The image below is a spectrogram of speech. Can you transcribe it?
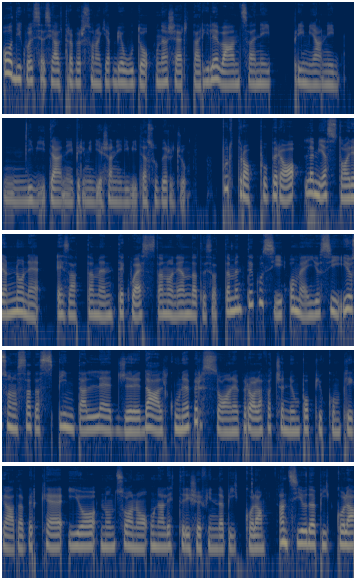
o di qualsiasi altra persona che abbia avuto una certa rilevanza nei primi anni di vita, nei primi dieci anni di vita super giù. Purtroppo però la mia storia non è esattamente questa, non è andata esattamente così, o meglio sì, io sono stata spinta a leggere da alcune persone, però la faccenda è un po' più complicata perché io non sono una lettrice fin da piccola, anzi io da piccola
